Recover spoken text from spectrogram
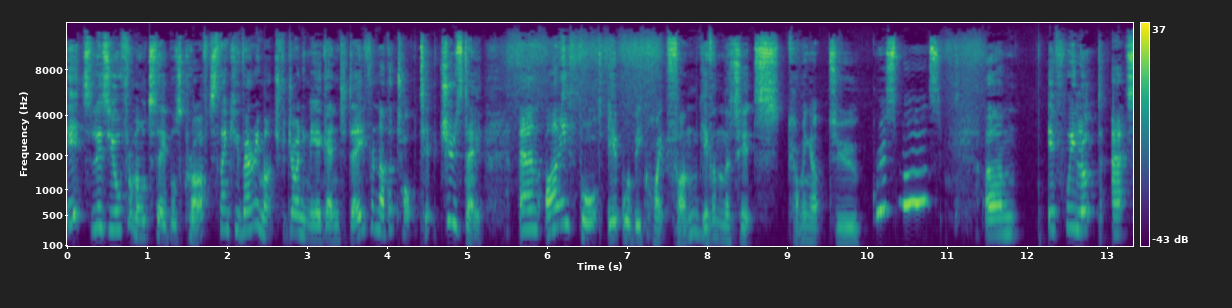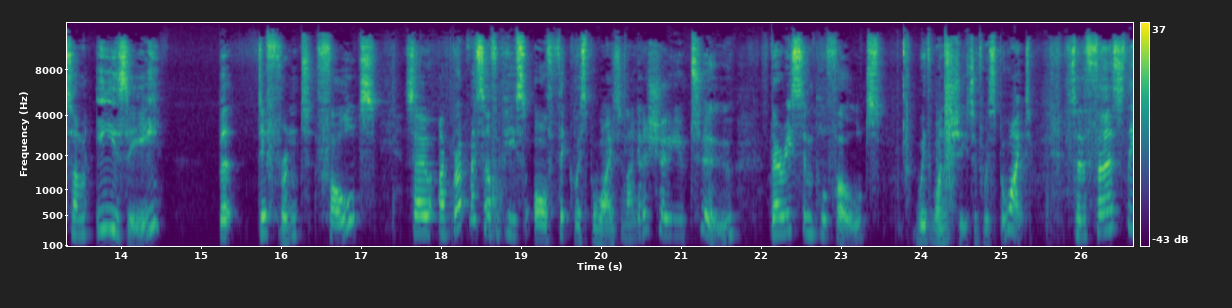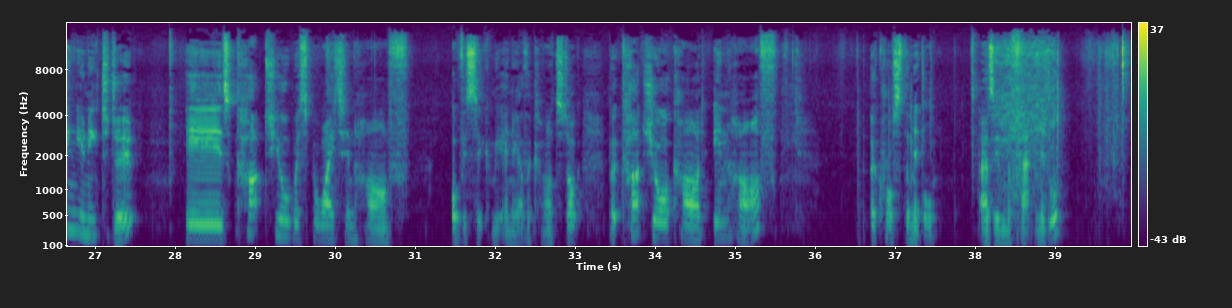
it's Liz Yuille from Old Stables Crafts. Thank you very much for joining me again today for another Top Tip Tuesday. And I thought it would be quite fun, given that it's coming up to Christmas, um, if we looked at some easy but different folds. So I've grabbed myself a piece of thick Whisper White and I'm going to show you two very simple folds with one sheet of Whisper White. So the first thing you need to do is cut your Whisper White in half. Obviously, it can be any other cardstock, but cut your card in half across the middle, as in the fat middle,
